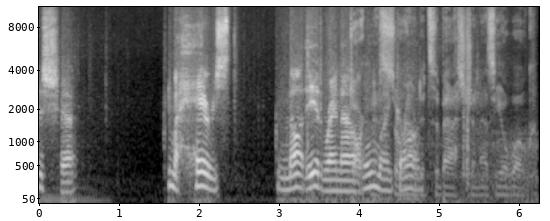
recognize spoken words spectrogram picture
this shit. My hair is not it right now. Oh Darkness oh my surrounded god. Sebastian as he awoke.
